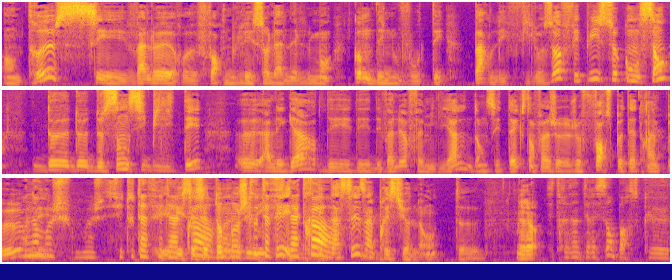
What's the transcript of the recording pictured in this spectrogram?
entre ces valeurs formulées solennellement comme des nouveautés par les philosophes et puis ce qu'on sent de, sensibilité euh, à l'égard des, valeurs familiales dans ces textes. Enfin, je, force peut-être un peu. Oh non, moi, je, suis tout à fait d'accord. Et cette homogénéité est, assez impressionnante. C'est très intéressant parce que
